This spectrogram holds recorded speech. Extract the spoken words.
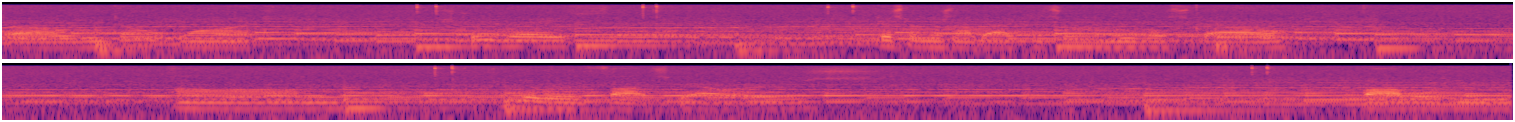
so we don't want Street Wraith. Dismember's not bad because it's a removal spell. Um, get rid of Thought Scours. Bauble's mediocre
